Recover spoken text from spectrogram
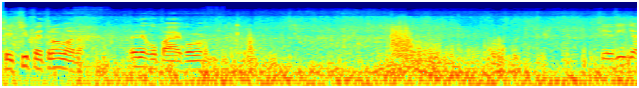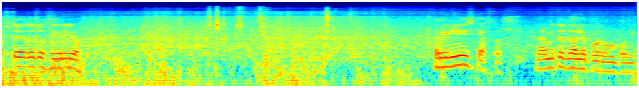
Και εκεί πετρώματα. Δεν έχω πάει ακόμα. Και βγήκε αυτό εδώ το θηρίο Release και αυτός, να μην τον ταλαιπωρούμε πολύ.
